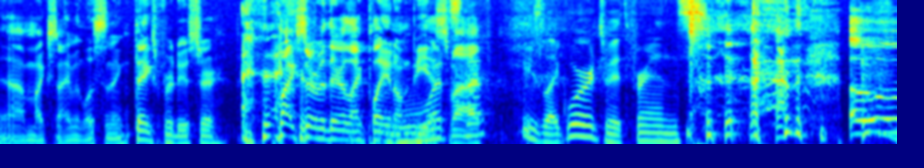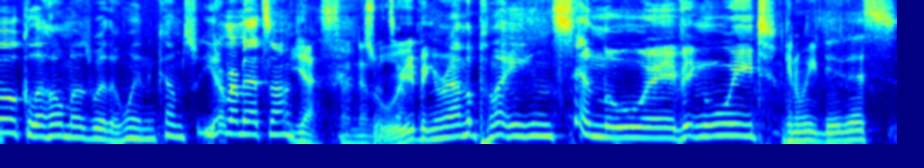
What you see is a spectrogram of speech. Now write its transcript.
Uh, Mike's not even listening. Thanks, producer. Mike's over there like playing on What's PS5. He's like words with friends. Oklahoma's where the wind comes. You don't remember that song? Yes, I know. that song. Sweeping around the plains and the waving wheat. Can we do this?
